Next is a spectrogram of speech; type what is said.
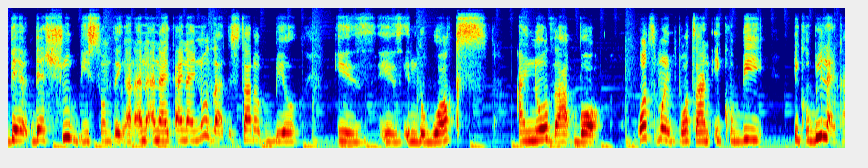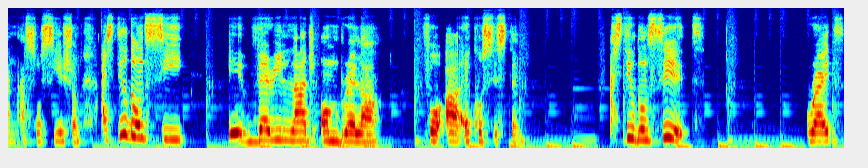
There, there should be something, and, and, and I and I know that the startup bill is is in the works. I know that, but what's more important, it could be it could be like an association. I still don't see a very large umbrella for our ecosystem. I still don't see it. Right?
